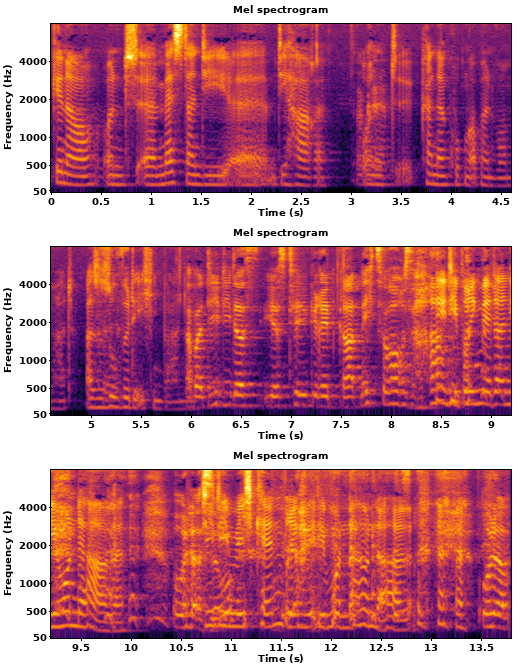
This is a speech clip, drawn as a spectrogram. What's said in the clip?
Genau, und äh, messe dann die, äh, die Haare Okay. und äh, kann dann gucken, ob er einen Wurm hat. Also so würde ich ihn behandeln. Aber die, die das IST-Gerät gerade nicht zu Hause haben, nee, die bringen mir dann die Hundehaare. oder Die, so, die mich kennen, bringen mir die Wunder- Hundehaare. oder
